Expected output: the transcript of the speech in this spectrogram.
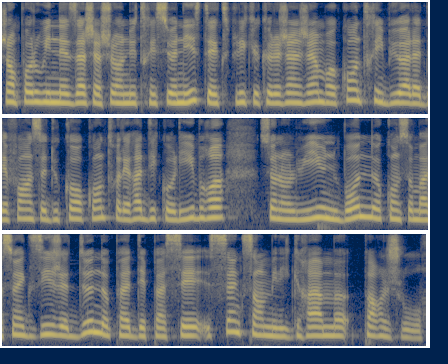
Jean-Paul Wineza, chercheur nutritionniste, explique que le gingembre contribue à la défense du corps contre les radicaux libres. Selon lui, une bonne consommation exige de ne pas dépasser 500 mg par jour.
